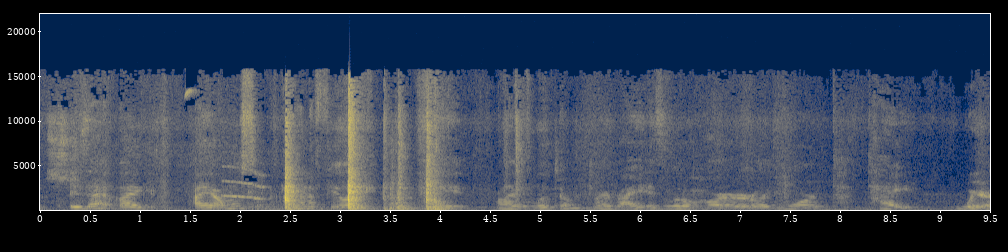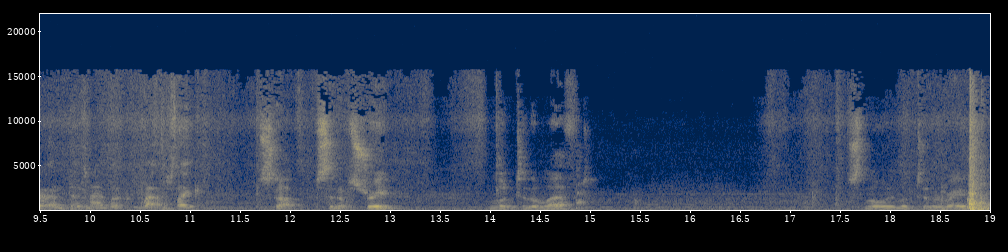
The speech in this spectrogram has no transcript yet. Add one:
this. Is that like, I almost kind of feel like my, when I look to my right, it's a little harder or like more t- tight Where? than than I look left. Like, Stop, sit up straight, look to the left. Slowly look to the right.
